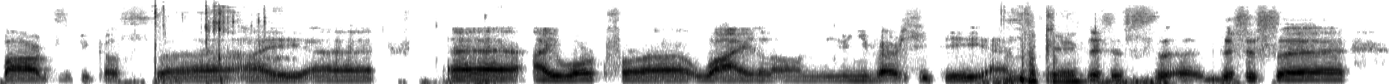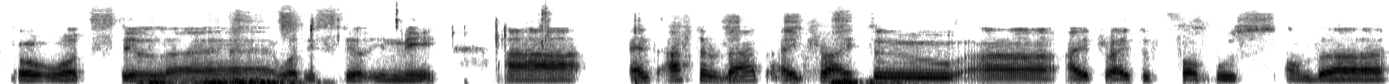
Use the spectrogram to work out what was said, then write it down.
parts because uh, I I work for a while on university, and okay. this is this is what's still what is still in me and after that i try to uh, i try to focus on the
